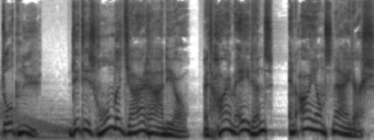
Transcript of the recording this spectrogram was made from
tot nu. Dit is 100 jaar radio. Met Harm Edens en Arjan Snijders.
